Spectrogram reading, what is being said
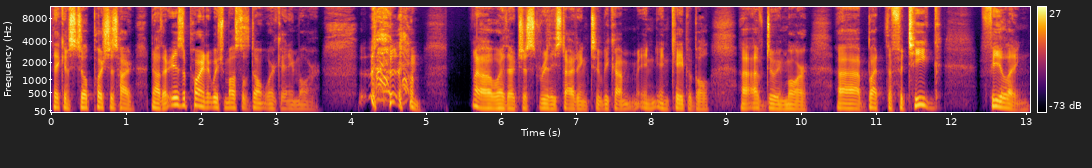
they can still push as hard. Now, there is a point at which muscles don't work anymore uh, where they're just really starting to become in, incapable uh, of doing more. Uh, but the fatigue feeling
